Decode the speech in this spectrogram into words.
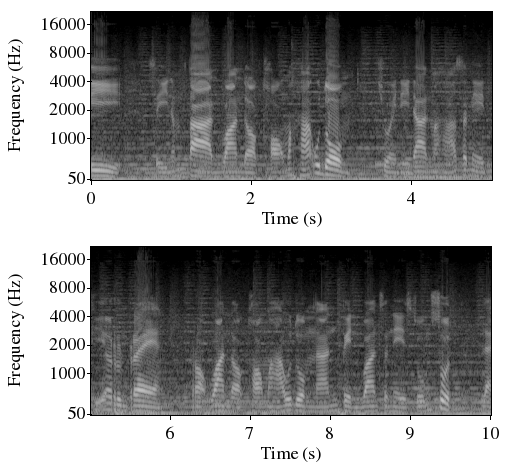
ดี สีน้ำตาลวานดอกทองมหาอุดม ช่วยในด้านมหาเสน่ห์ที่รุนแรง เพราะวานดอกทองมหาอุดมนั้นเป็นวานเสน่ห์สูงสุด และ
